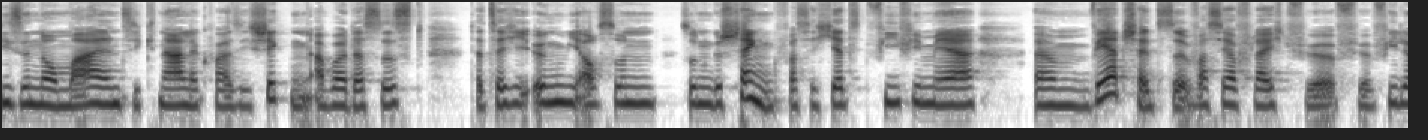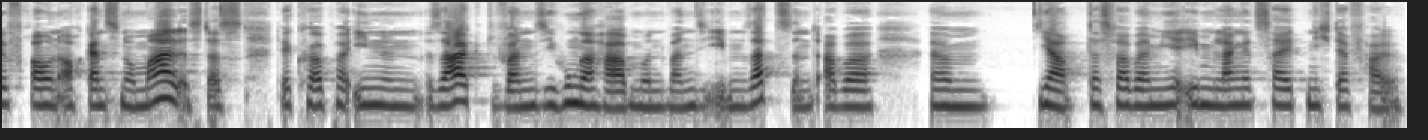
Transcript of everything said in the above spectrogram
diese normalen Signale quasi schicken. Aber das ist tatsächlich irgendwie auch so ein, so ein Geschenk, was ich jetzt viel, viel mehr ähm, wertschätze, was ja vielleicht für, für viele Frauen auch ganz normal ist, dass der Körper ihnen sagt, wann sie Hunger haben und wann sie eben satt sind. Aber ähm, ja, das war bei mir eben lange Zeit nicht der Fall.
